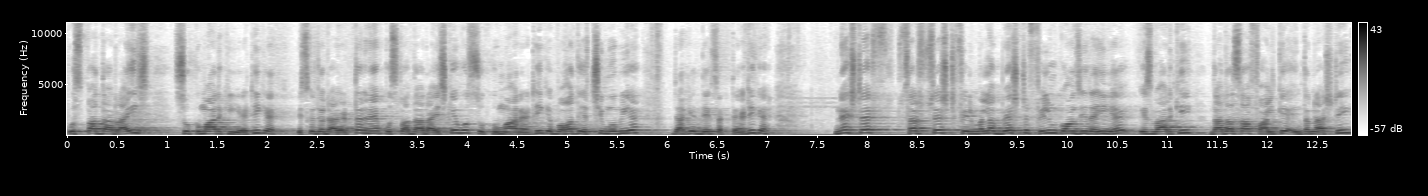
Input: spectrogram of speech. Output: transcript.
पुष्पा द राइज सुकुमार की है, ठीक है? इसके जो डायरेक्टर हैं, पुष्पा द राइज के, वो सुकुमार हैं, ठीक है? बहुत ही अच्छी मूवी है, जाके देख सकते हैं, ठीक है? नेक्स्ट है, सर्वश्रेष्ठ फ़िल्म मतलब बेस्ट फ़िल्म कौन सी रही है? इस बार की दादा साहब फाल्के अंतर्राष्ट्रीय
